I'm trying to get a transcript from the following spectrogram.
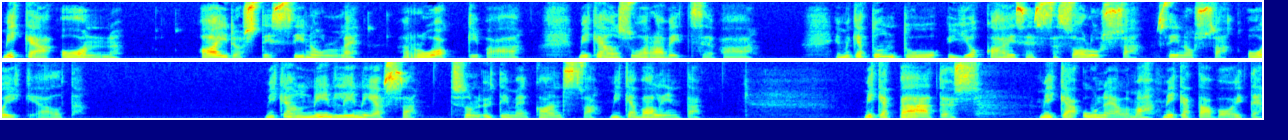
mikä on aidosti sinulle ruokkivaa, mikä on sua ravitsevaa? Ja mikä tuntuu jokaisessa solussa sinussa oikealta. Mikä on niin linjassa sun ytimen kanssa, mikä valinta, mikä päätös, mikä unelma, mikä tavoite?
